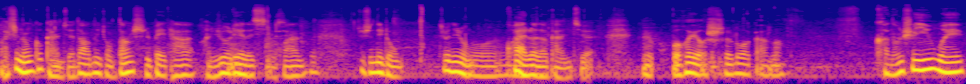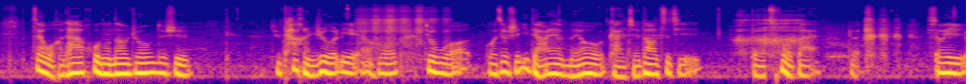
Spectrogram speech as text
我还是能够感觉到那种当时被他很热烈的喜欢，就是那种就是那种快乐的感觉。有不会有失落感吗？可能是因为在我和他互动当中，就是就他很热烈，然后就我我就是一点儿也没有感觉到自己的挫败，对，所以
